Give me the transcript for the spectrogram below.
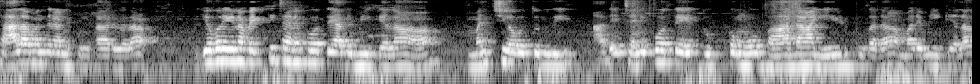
చాలామంది అనుకుంటారు కదా ఎవరైనా వ్యక్తి చనిపోతే అది మీకు ఎలా మంచి అవుతుంది? అదే చనిపోతే దుఃఖము బాధ ఏడుపు కదా మరి మీకు ఎలా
